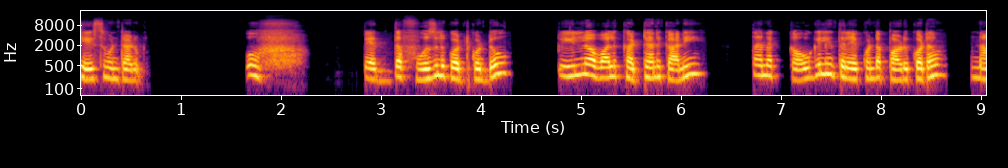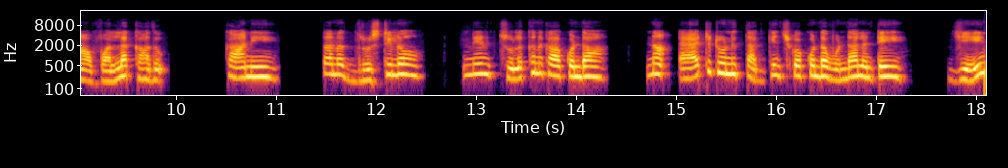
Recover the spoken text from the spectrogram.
చేసి ఉంటాడు. ఉహ్ పెద్ద ఫోజులు కొట్టుకుంటూ పీల్లో వాళ్ళు కట్టాను కానీ తన కౌగిలింత లేకుండా పడుకోవటం నా వల్ల కాదు. కానీ తన దృష్టిలో నేను చులకన కాకుండా నా యాటిట్యూడ్ని తగ్గించుకోకుండా ఉండాలంటే ఏం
